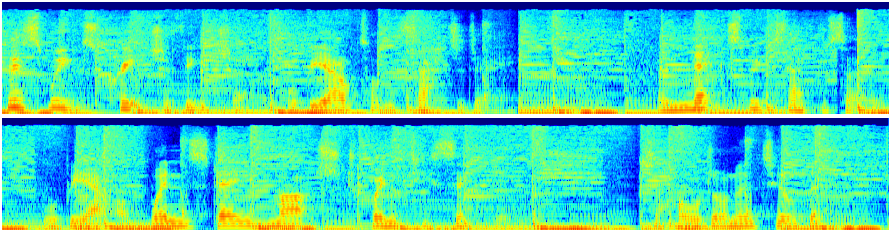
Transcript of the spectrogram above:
This week's creature feature will be out on Saturday, and next week's episode will be out on Wednesday, March 22nd. So hold on until then.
